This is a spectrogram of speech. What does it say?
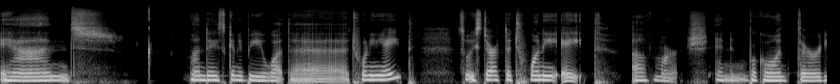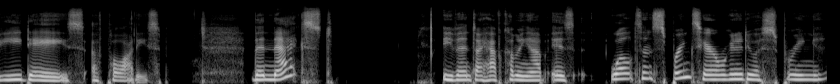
And Monday's going to be what, the 28th? So we start the 28th of March and we're going 30 days of Pilates. The next event I have coming up is well, since spring's here, we're going to do a spring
